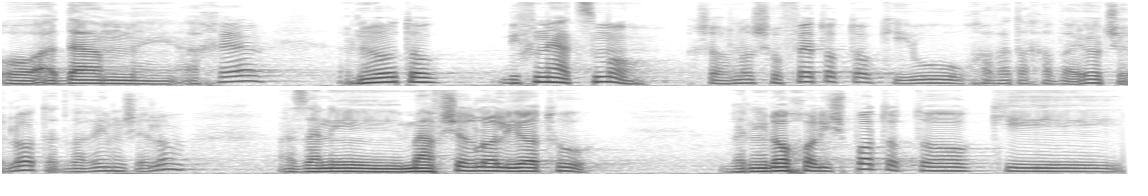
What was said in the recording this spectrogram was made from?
או אדם אה, אחר, אני רואה אותו בפני עצמו. עכשיו, אני לא שופט אותו כי הוא חווה את החוויות שלו, את הדברים שלו, אז אני מאפשר לו להיות הוא. ואני לא יכול לשפוט אותו כי...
